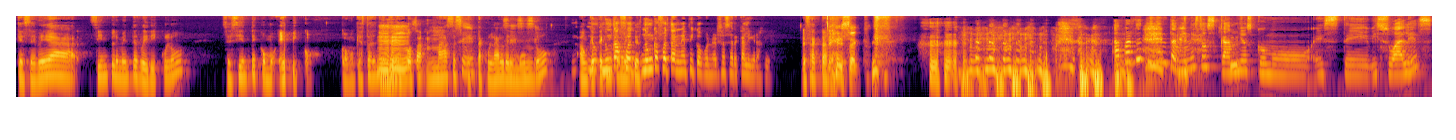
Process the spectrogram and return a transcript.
que se vea simplemente ridículo, se siente como épico, como que estás viendo la cosa más espectacular del mundo. Aunque nunca, fue, nunca fue tan épico ponerse a hacer caligrafía. Exactamente. Exacto. Aparte tienen también estos cambios como este visuales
